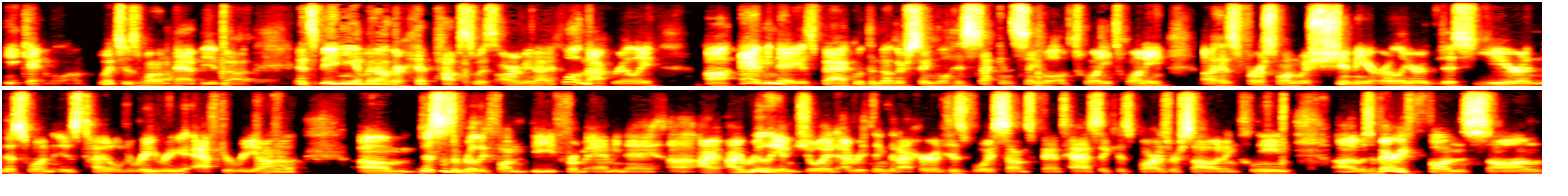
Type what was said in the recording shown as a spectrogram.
he came along, which is what I'm happy about. And speaking of another hip hop Swiss Army knife, well, not really. Uh, Aminé is back with another single, his second single of 2020. Uh, his first one was Shimmy earlier this year, and this one is titled Riri after Rihanna. Um, this is a really fun beat from Aminé. Uh, I, I really enjoyed everything that I heard. His voice sounds fantastic. His bars are solid and clean. Uh, it was a very fun song.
